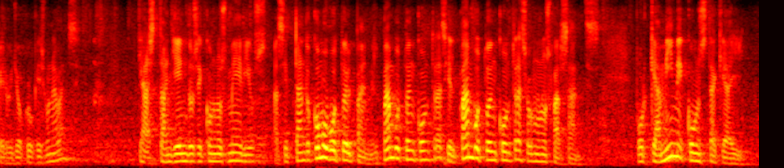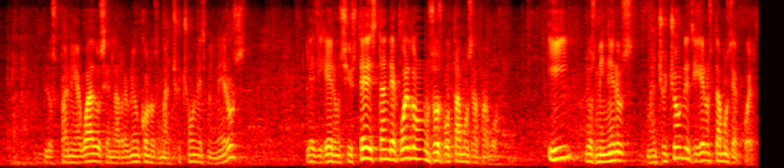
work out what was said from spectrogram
pero yo creo que es un avance. Ya están yéndose con los medios, aceptando. ¿Cómo votó el PAN? El PAN votó en contra. Si el PAN votó en contra, son unos farsantes. Porque a mí me consta que ahí los paneaguados en la reunión con los machuchones mineros les dijeron: si ustedes están de acuerdo, nosotros votamos a favor. y los mineros machuchones dijeron estamos de acuerdo.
